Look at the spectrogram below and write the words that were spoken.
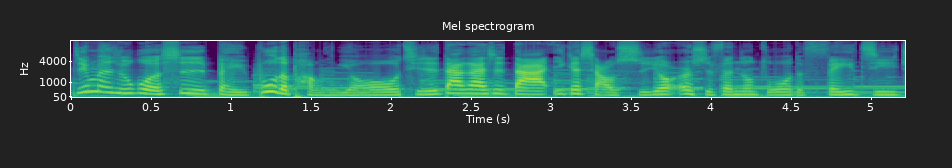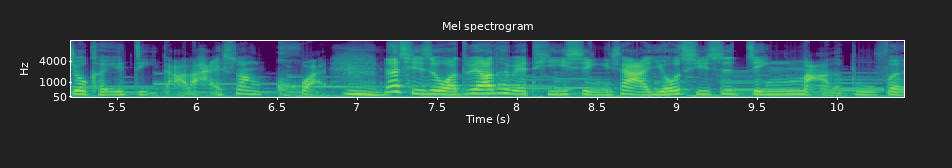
金门如果是北部的朋友，其实大概是搭一个小时又二十分钟左右的飞机就可以抵达了，还算快。嗯，那其实我这边要特别提醒一下，尤其是金马的部分，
